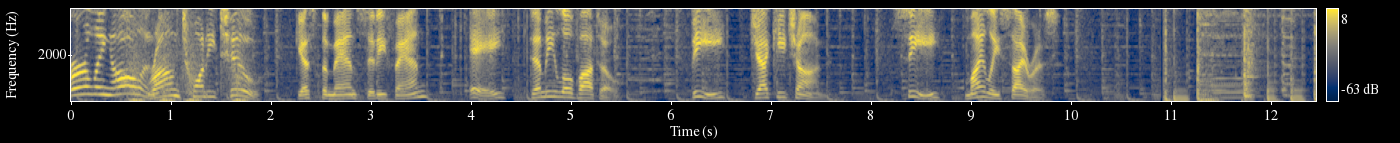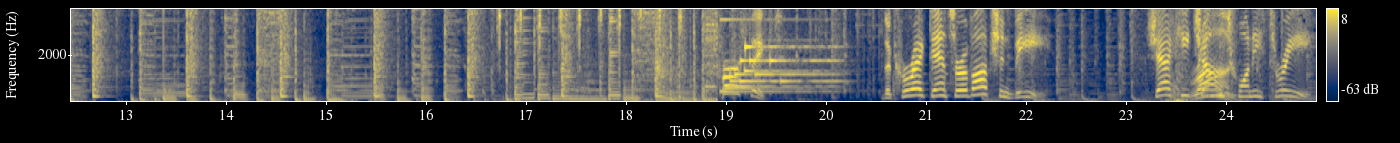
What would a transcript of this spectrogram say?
Erling Haaland. Round 22. Guess the Man City fan? A. Demi Lovato. B. Jackie Chan. C. Miley Cyrus. The correct answer of option B. Jackie Chan. Round 23.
